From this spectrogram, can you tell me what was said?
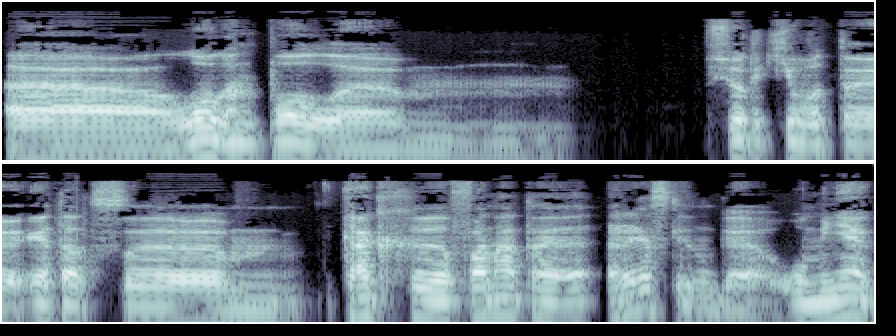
А, Логан Пол эм, все-таки вот э, этот, эм, как фаната рестлинга, у меня,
